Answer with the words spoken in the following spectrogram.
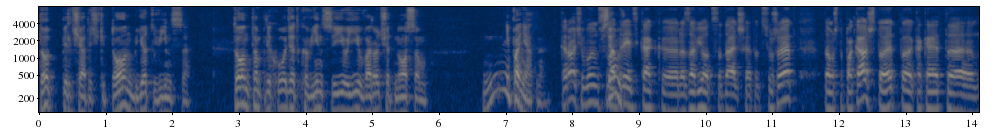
То перчаточки, то он бьет Винса. То он там приходит к Винсу и, и ворочает носом. Непонятно. Короче, будем Все... смотреть, как э, разовьется дальше этот сюжет, потому что пока что это какая-то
